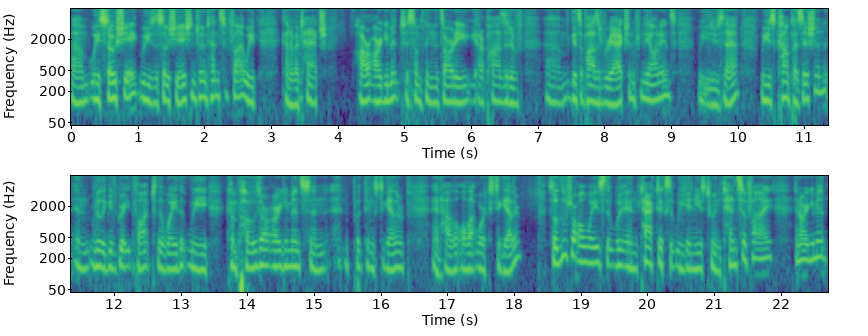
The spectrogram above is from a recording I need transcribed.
Um, we associate. We use association to intensify. We kind of attach our argument to something that's already got a positive, um, gets a positive reaction from the audience. We use that. We use composition and really give great thought to the way that we compose our arguments and, and put things together and how all that works together. So those are all ways that we, and tactics that we can use to intensify an argument.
